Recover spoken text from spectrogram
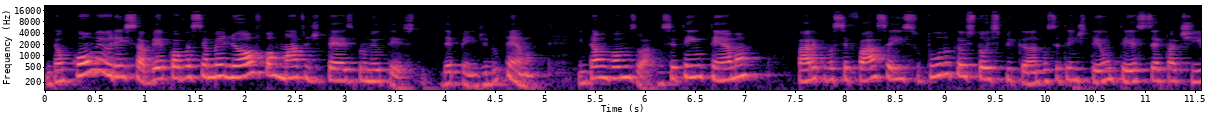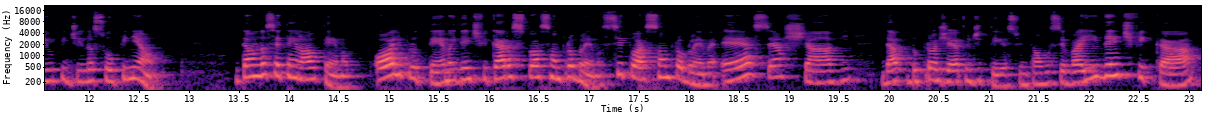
Então, como eu irei saber qual vai ser o melhor formato de tese para o meu texto? Depende do tema. Então, vamos lá. Você tem o tema para que você faça isso, tudo que eu estou explicando, você tem de ter um texto dissertativo pedindo a sua opinião. Então, você tem lá o tema. Olhe para o tema, identificar a situação problema. Situação problema, essa é a chave da, do projeto de texto. Então, você vai identificar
